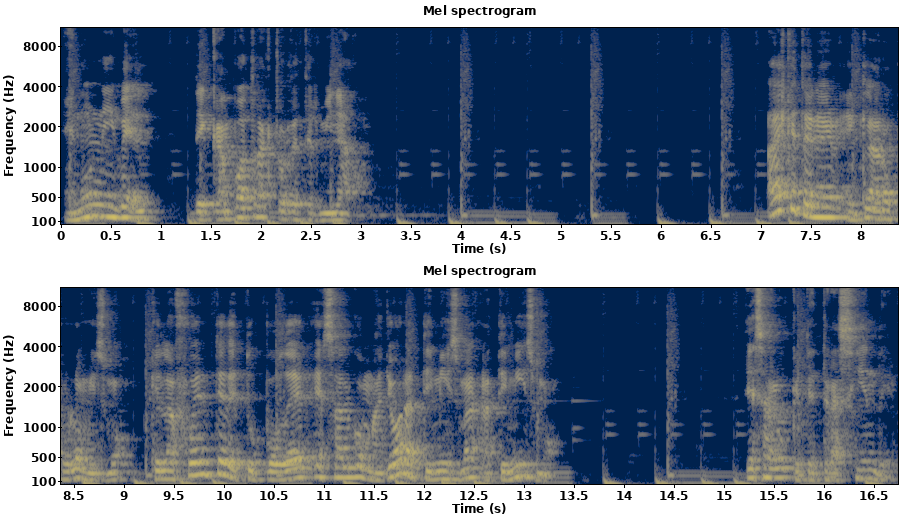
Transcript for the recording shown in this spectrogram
en un nivel de campo atractor determinado. Hay que tener en claro por lo mismo que la fuente de tu poder es algo mayor a ti misma, a ti mismo. Es algo que te trasciende,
